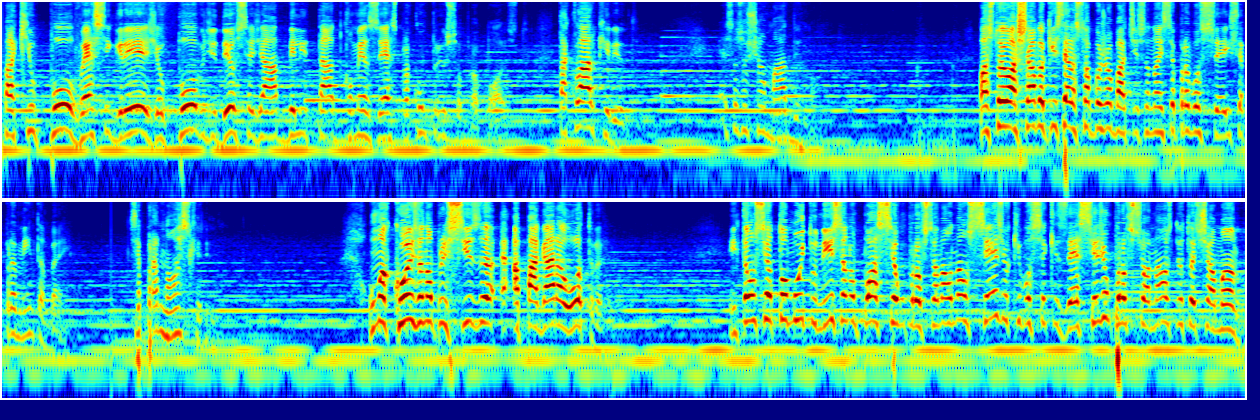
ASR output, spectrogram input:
para que o povo, essa igreja, o povo de Deus seja habilitado como exército para cumprir o seu propósito. Está claro, querido? Esse é o seu chamado, irmão. Pastor, eu achava que isso era só para João Batista. Não, isso é para você, isso é para mim também. Isso é para nós, querido. Uma coisa não precisa apagar a outra. Então, se eu estou muito nisso, eu não posso ser um profissional. Não, seja o que você quiser, seja um profissional se Deus está te chamando.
